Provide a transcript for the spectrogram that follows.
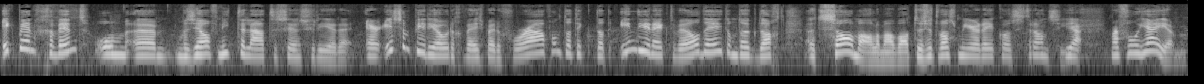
Ik ben gewend om ehm, mezelf niet te laten censureren. Er is een periode geweest bij de vooravond dat ik dat indirect wel deed, omdat ik dacht, het zal me allemaal wat. Dus het was meer recalcitrantie. Ja. Maar voel jij hem?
